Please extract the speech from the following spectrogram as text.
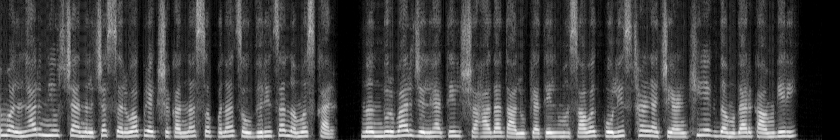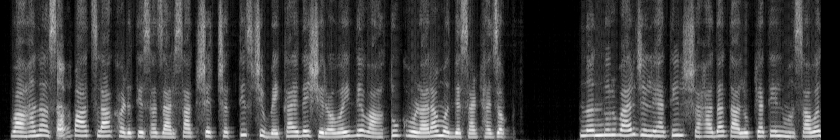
मल्हार न्यूज चॅनलच्या सर्व प्रेक्षकांना सपना चौधरीचा नमस्कार. नंदुरबार जिल्ह्यातील शहादा तालुक्यातील म्हसावत पोलीस ठाण्याची आणखी एक दमदार कामगिरी. वाहनासह पाच लाख अडतीस हजार सातशे छत्तीस ची बेकायदेशीर अवैध वाहतूक होणारा मद्यसाठा जप्त नंदुरबार जिल्ह्यातील शहादा तालुक्यातील म्हसावत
